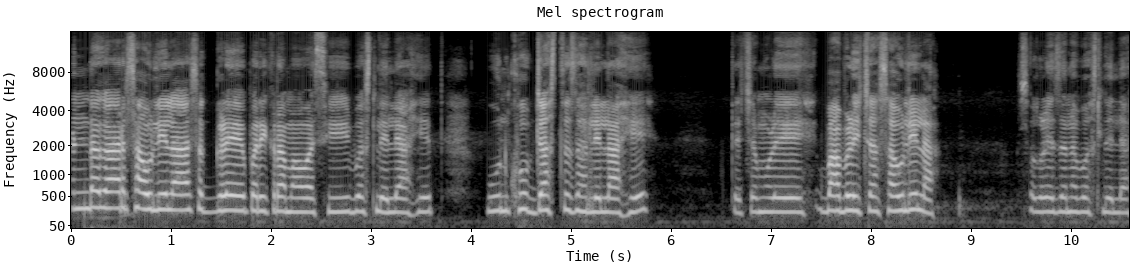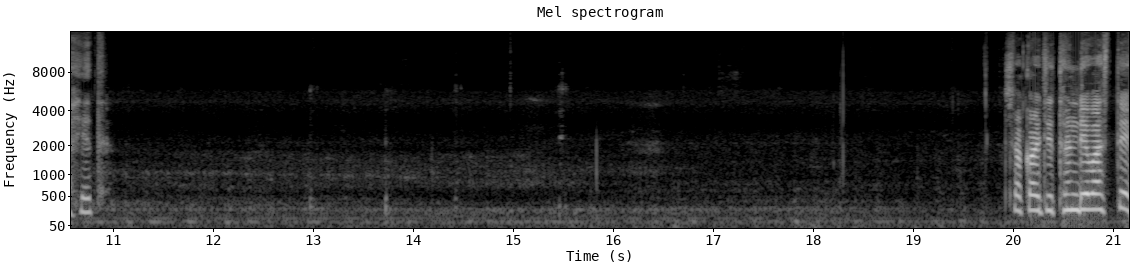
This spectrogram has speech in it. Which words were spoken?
थंडगार सावलीला सगळे परिक्रमावासी बसलेले आहेत. ऊन खूप जास्त झालेलं आहे. त्याच्यामुळे बाबळीच्या सावलीला सगळेजण बसलेले आहेत. सकाळची थंडी वाजते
